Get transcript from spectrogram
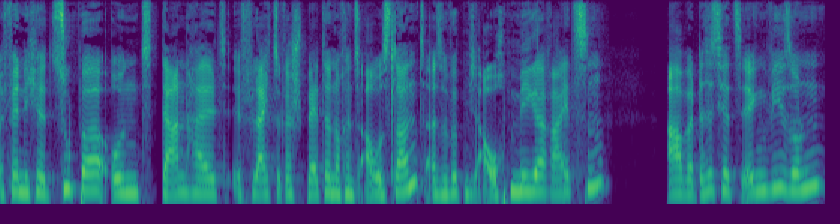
fände ich halt super und dann halt vielleicht sogar später noch ins Ausland. Also würde mich auch mega reizen. Aber das ist jetzt irgendwie so ein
